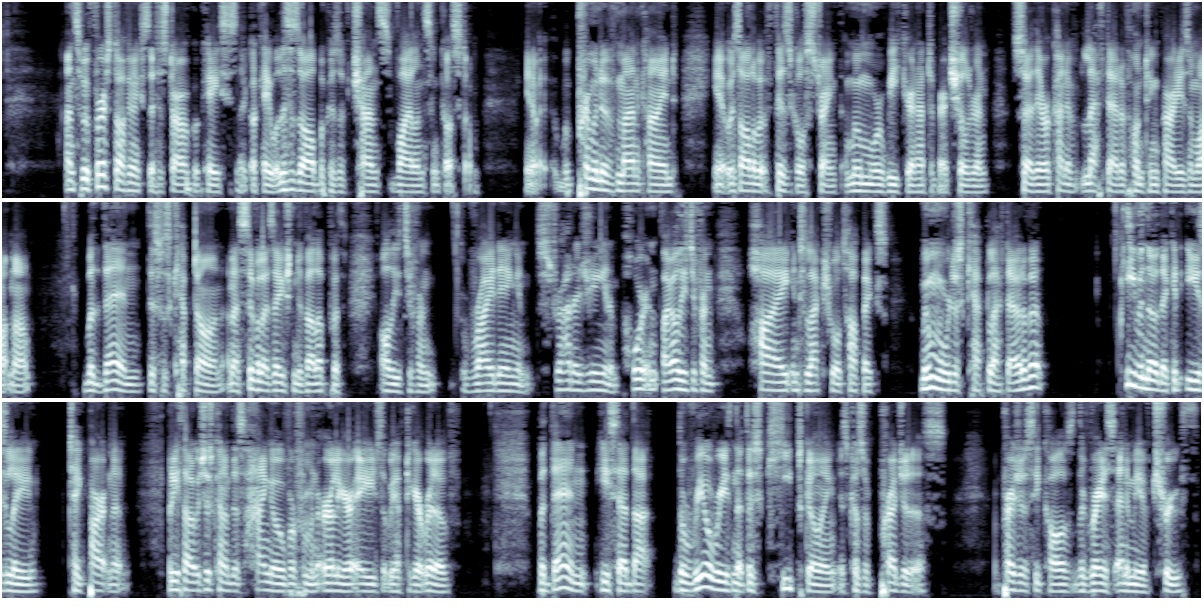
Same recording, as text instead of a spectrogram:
And so first off, he makes the historical case. He's like, okay, well, this is all because of chance, violence, and custom. You know, primitive mankind, you know, it was all about physical strength, and women were weaker and had to bear children, so they were kind of left out of hunting parties and whatnot. But then this was kept on, and as civilization developed with all these different writing and strategy and important, like all these different high intellectual topics, women were just kept left out of it, even though they could easily take part in it. But he thought it was just kind of this hangover from an earlier age that we have to get rid of. But then he said that the real reason that this keeps going is because of prejudice. And prejudice he calls the greatest enemy of truth.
